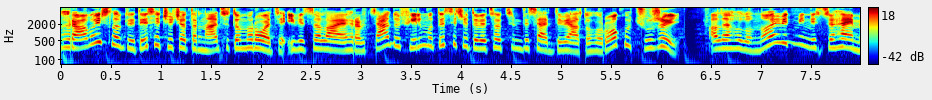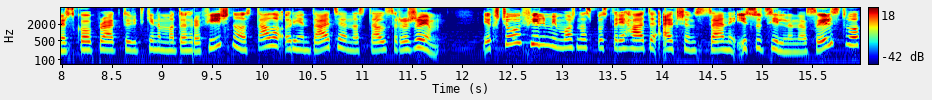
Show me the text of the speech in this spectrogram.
Гра вийшла в 2014 році і відсилає гравця до фільму 1979 року Чужий. Але головною відмінністю геймерського проекту від кінематографічного стала орієнтація на стелс режим. Якщо у фільмі можна спостерігати екшн сцени і суцільне насильство,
